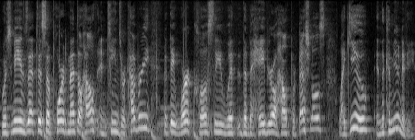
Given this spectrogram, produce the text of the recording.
which means that to support mental health and teens recovery, that they work closely with the behavioral health professionals like you in the community.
